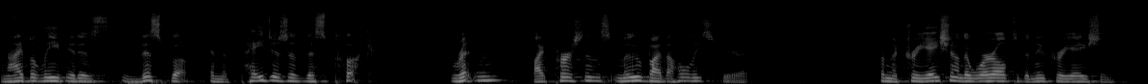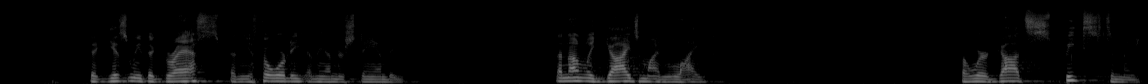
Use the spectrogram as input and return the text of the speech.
And I believe it is this book and the pages of this book, written by persons moved by the Holy Spirit, from the creation of the world to the new creation, that gives me the grasp and the authority and the understanding that not only guides my life, but where God speaks to me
